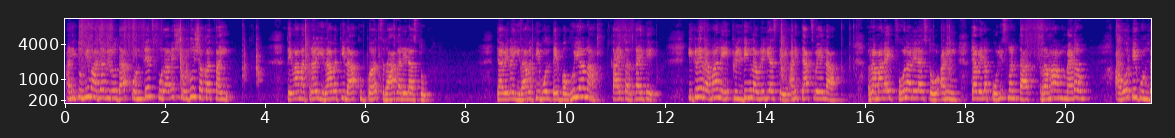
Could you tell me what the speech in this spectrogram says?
आणि तुम्ही माझ्या विरोधात कोणतेच पुरावे शोधू शकत नाही. तेव्हा मात्र इरावतीला खूपच राग आलेला असतो. त्यावेळेला इरावती बोलते बघूया ना काय करता येते इकडे रमाने फिल्डिंग लावलेली असते आणि त्याच वेळेला रमाला एक फोन आलेला असतो आणि त्यावेळेला पोलीस म्हणतात रमा मॅडम अहो ते गुंड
